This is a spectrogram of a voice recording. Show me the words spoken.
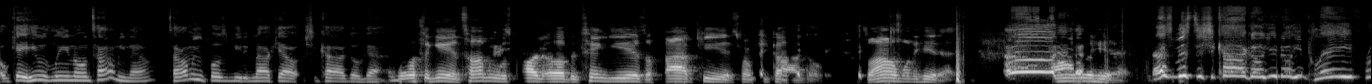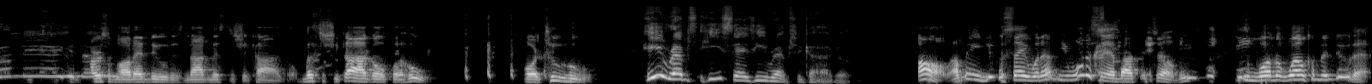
okay. He was leaning on Tommy. Now Tommy was supposed to be the knockout Chicago guy. Once again, Tommy was part of the 10 years of five kids from Chicago. So I don't want to hear that. I don't want to hear that. that's Mr. Chicago. You know he played from there. You know. First of all, that dude is not Mr. Chicago. Mr. Chicago for who? Or to who? He reps. He says he reps Chicago. Oh, I mean, you can say whatever you want to say about yourself. He's, he's more than welcome to do that.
